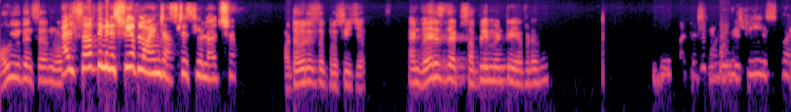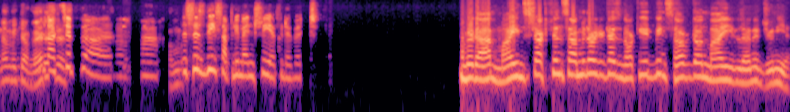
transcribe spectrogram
how you can serve notice, I'll serve the Ministry of Law and Justice, your lordship. whatever is the procedure. And where is that supplementary affidavit? No, Mika, where Your is that? lordship, uh, uh, Um, this is the supplementary affidavit. But uh, my instructions are, my lord, it has not yet been served on my learned junior.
